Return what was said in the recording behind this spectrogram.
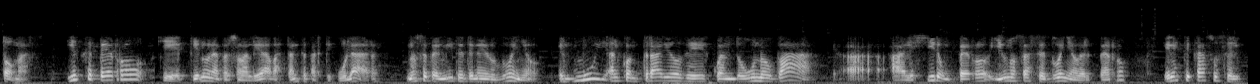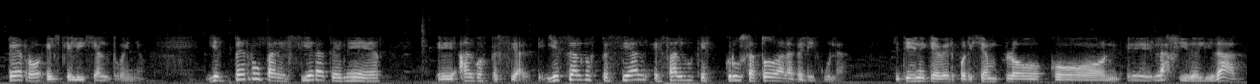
Thomas. Y este perro, que tiene una personalidad bastante particular, no se permite tener dueño. Es muy al contrario de cuando uno va a, a elegir a un perro y uno se hace dueño del perro. En este caso es el perro el que elige al dueño. Y el perro pareciera tener eh, algo especial. Y ese algo especial es algo que cruza toda la película, que tiene que ver, por ejemplo, con eh, la fidelidad,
